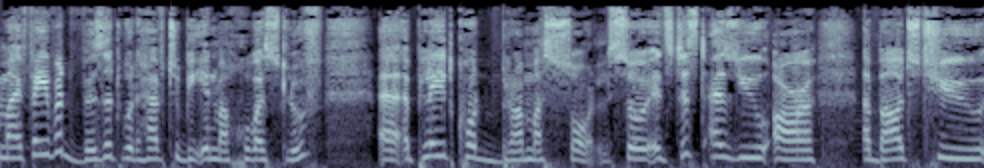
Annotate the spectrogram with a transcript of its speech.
my favorite visit would have to be in Magoebaskloof, uh, a place called Brahmasol. So it's just as you are about to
